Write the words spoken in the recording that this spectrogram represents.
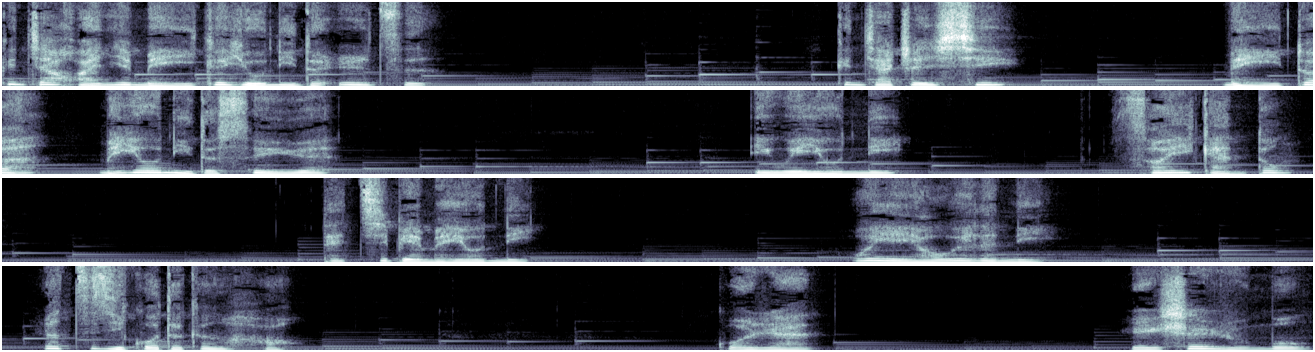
更加怀念每一个有你的日子，更加珍惜每一段。没有你的岁月，因为有你，所以感动。但即便没有你，我也要为了你，让自己过得更好。果然，人生如梦，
